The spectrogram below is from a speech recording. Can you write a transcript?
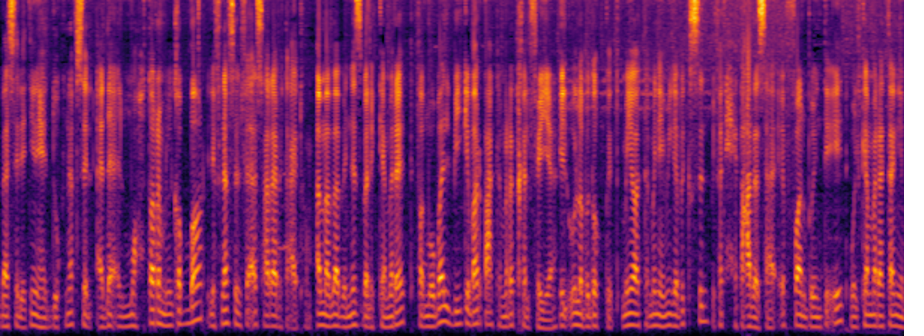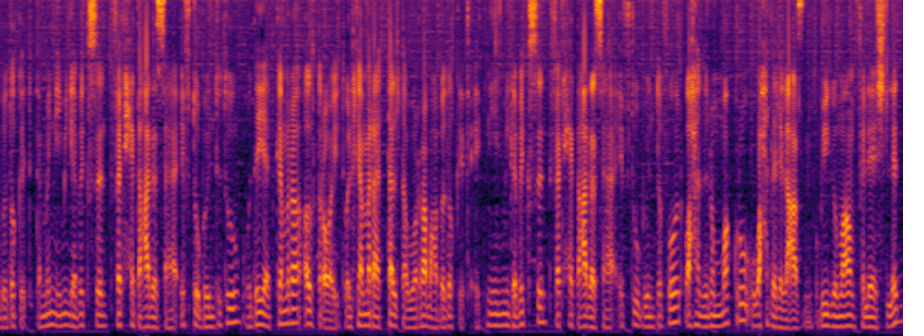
بس الاثنين هيدوك نفس الأداء المحترم الجبار اللي في نفس الفئة السعرية بتاعتهم. أما بقى بالنسبة للكاميرات فالموبايل بيجي بأربع كاميرات خلفية. الأولى بدقة 108 ميجا بكسل بفتحة عدسه F 1.8 والكاميرا الثانية بدقة 8 ميجا بكسل بفتحه عدسه F 2.2 وديت كاميرا ultra wide والكاميرا الثالثه والرابعة بدقة 2 ميجا بكسل بفتحه عدسه F 2.4 واحدة منهم macro وواحدة للعزل. وبيجوا معاهم flash LED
